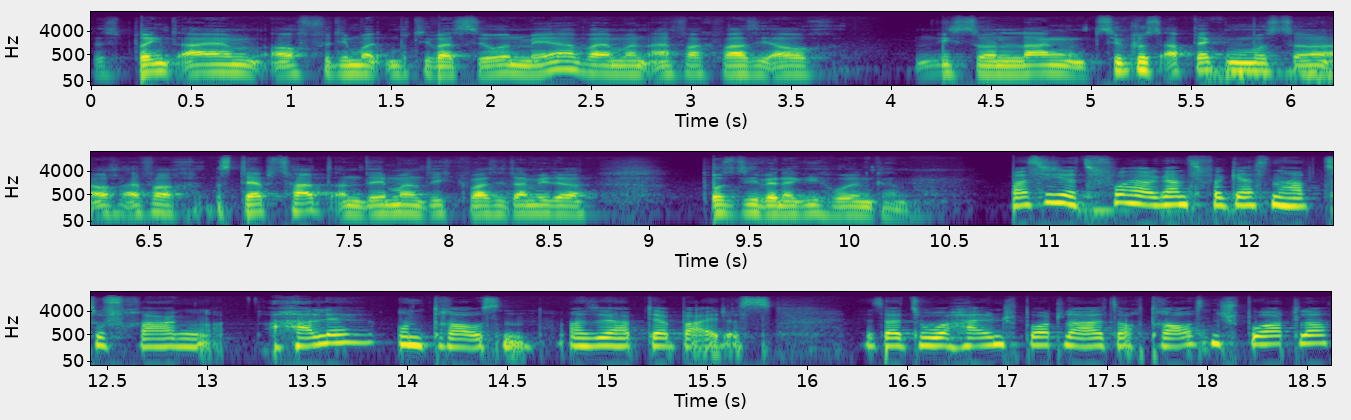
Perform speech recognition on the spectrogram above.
das bringt einem auch für die Motivation mehr, weil man einfach quasi auch nicht so einen langen Zyklus abdecken muss, sondern auch einfach Steps hat, an denen man sich quasi dann wieder positive Energie holen kann. Was ich jetzt vorher ganz vergessen habe zu fragen, Halle und draußen. Also ihr habt ja beides. Ihr seid sowohl Hallensportler als auch Draußensportler.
